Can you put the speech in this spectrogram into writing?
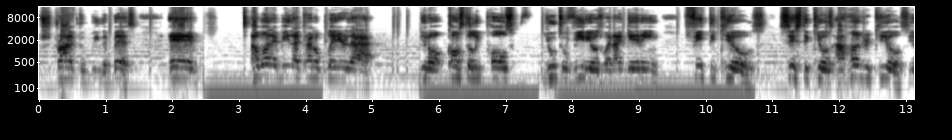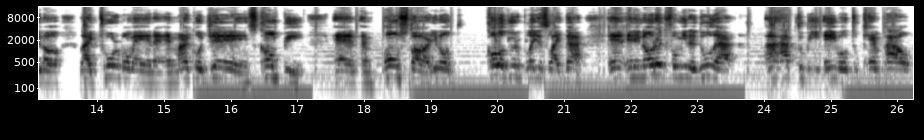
strive to be the best, and I want to be that kind of player that you know, constantly post YouTube videos when I'm getting 50 kills, 60 kills, 100 kills, you know, like Turbo Man and, Michael J and Scumpy and, and Star, you know, Call of Duty players like that. And, and in order for me to do that, I have to be able to camp out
